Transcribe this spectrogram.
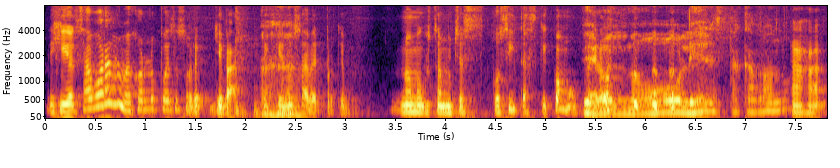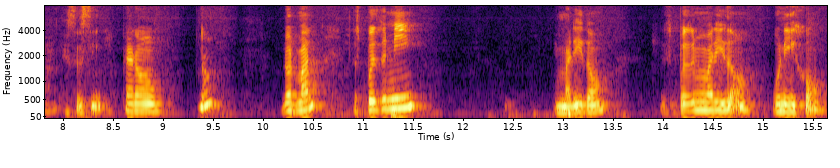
Dije yo, el sabor a lo mejor lo puedo sobrellevar. Que no saber, porque no me gustan muchas cositas que como. Pero pero el no oler está cabrón, ¿no? Ajá, eso sí. Pero, no, normal. Después de mí, mi marido. Después de mi marido, un hijo.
